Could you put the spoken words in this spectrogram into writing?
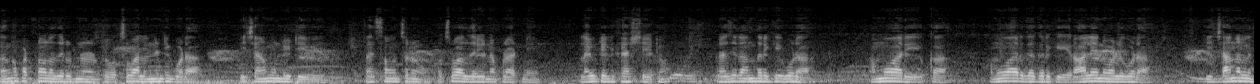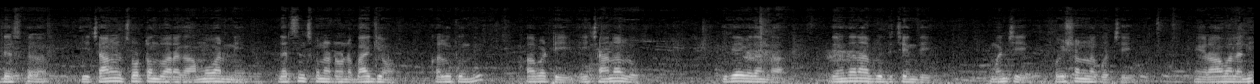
గంగపట్నంలో జరుగుతున్నటువంటి ఉత్సవాలన్నింటినీ కూడా ఈ చాముండి టీవీ ప్రతి సంవత్సరం ఉత్సవాలు జరిగినప్పుడు వాటిని లైవ్ టెలికాస్ట్ చేయటం ప్రజలందరికీ కూడా అమ్మవారి యొక్క అమ్మవారి దగ్గరికి రాలేని వాళ్ళు కూడా ఈ ఛానల్ని తెలుసుకో ఈ ఛానల్ చూడటం ద్వారా అమ్మవారిని దర్శించుకున్నటువంటి భాగ్యం కలుగుతుంది. కాబట్టి ఈ ఛానల్ ఇదే విధంగా దినదినాభివృద్ధి చెంది మంచి పొజిషన్లోకి వచ్చి రావాలని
